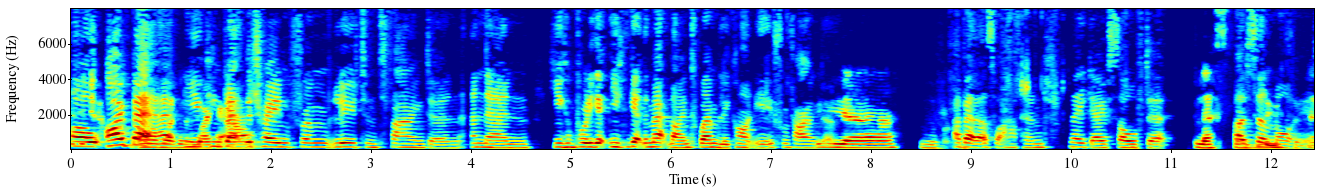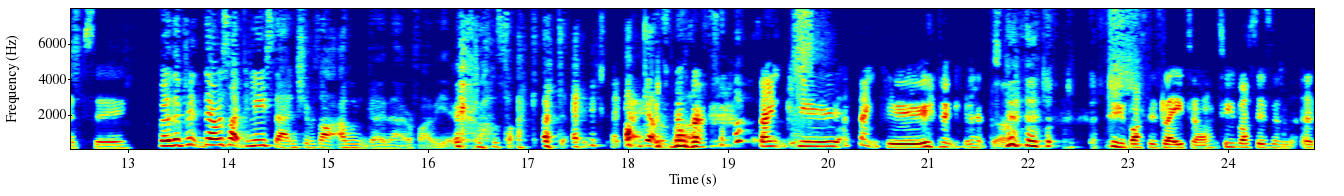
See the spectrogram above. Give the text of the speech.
Oh, I bet gonna you can get the train from Luton to Farringdon, and then you can probably get you can get the Met line to Wembley, can't you, from Farringdon? Yeah. I bet that's what happened. There you go, solved it. Bless I'm still annoyed. FC. But the, there was like police there, and she was like, "I wouldn't go there if I were you." And I was like, "Okay, I'll get the bus." Thank you. Thank you. Thank you for the heads up. Two buses later. Two buses and a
